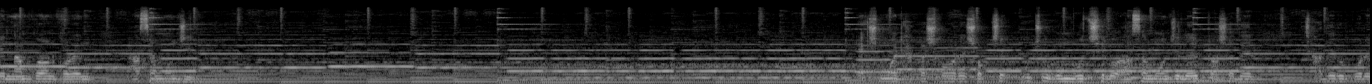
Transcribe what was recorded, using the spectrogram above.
এর নামকরণ করেন আসান একসময় ঢাকা শহরের সবচেয়ে উঁচু গম্বুজ ছিল আসাম মঞ্জিলের প্রাসাদের ছাদের উপরে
